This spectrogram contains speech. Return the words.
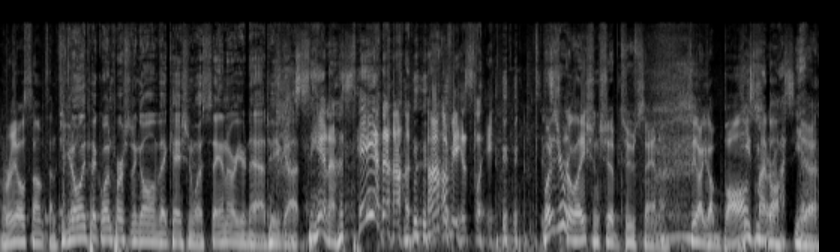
real something. If you could only pick one person to go on vacation with, Santa or your dad, who you got? Santa, Santa, obviously. What is your relationship to Santa? Is he like a boss? He's my or- boss. Yeah.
